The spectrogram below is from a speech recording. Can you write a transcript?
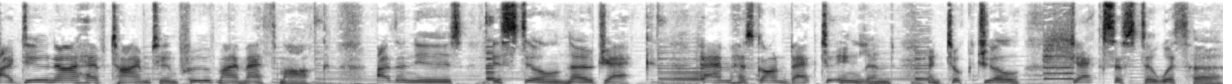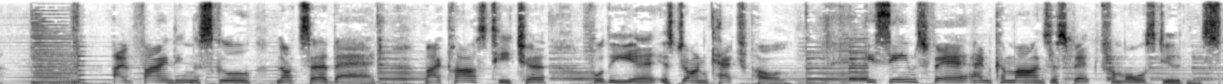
I do now have time to improve my math mark. Other news is still no Jack. Pam has gone back to England and took Jill, Jack's sister, with her. I'm finding the school not so bad. My class teacher for the year is John Catchpole. He seems fair and commands respect from all students.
